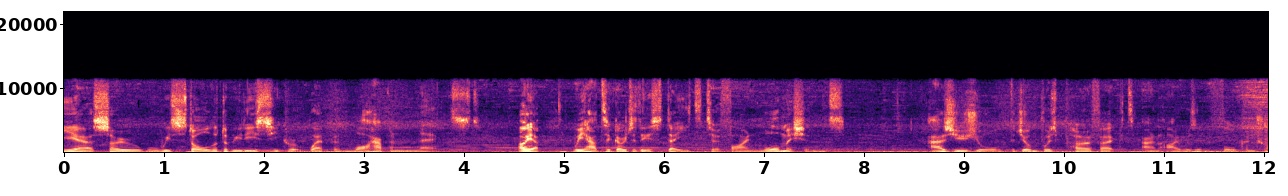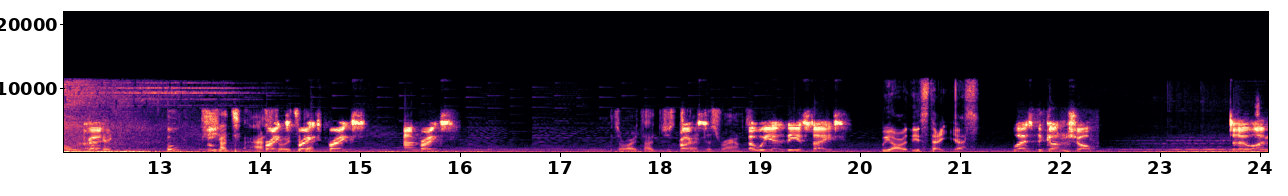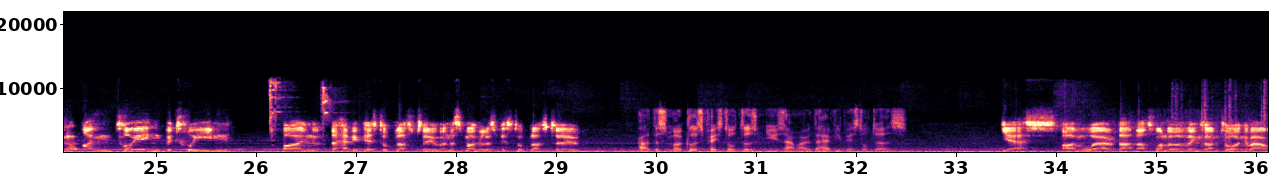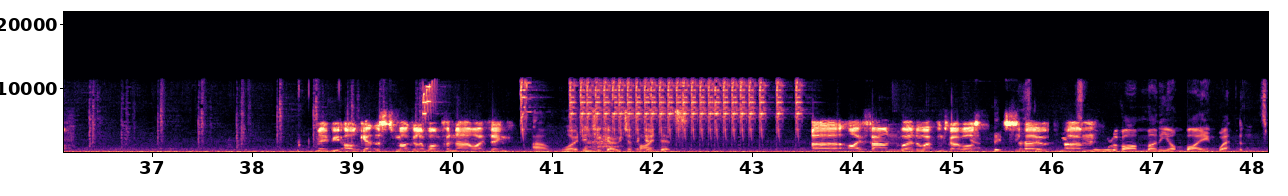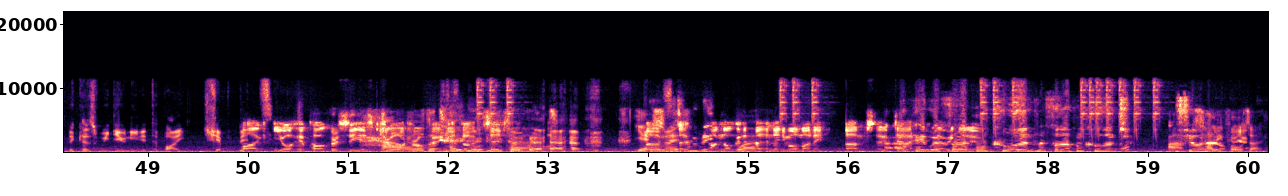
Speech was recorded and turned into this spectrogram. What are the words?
Yeah, so we stole the WD's secret weapon. What happened next? Oh yeah, we had to go to the estate to find more missions. As usual, the jump was perfect and I was in full control. Okay. Oh, shit. Brakes, Asteroids brakes, brakes. Hand brakes. It's alright, I just Right. turned us round. Are we at the estate? We are at the estate, yes. Where's the gun shop? So I'm I'm toying between buying the heavy pistol plus two and the smuggler's pistol plus two. Uh, the smuggler's pistol doesn't use ammo, the heavy pistol does. Yes, I'm aware of that. That's one of the things I'm talking about. Maybe I'll get the smuggler one for now. I think. Uh, where did you go to find it? Uh, I found where the weapons guy was. Please So, don't use um, all of our money on buying weapons because we do need it to buy ship bits. Mike, your hypocrisy is jaw How dropping. tables. Yes, Um, Smith. so I'm not going to spend any more money. Um, so Dan, okay, we're are full up on coolant. We're full up on coolant. Um, Fiona. teleporter.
